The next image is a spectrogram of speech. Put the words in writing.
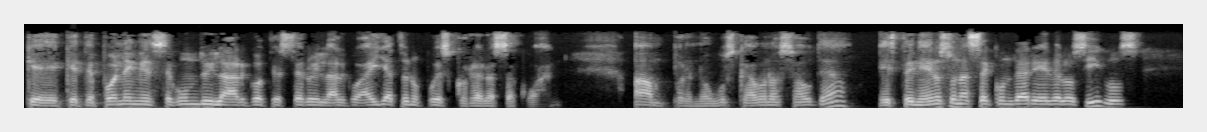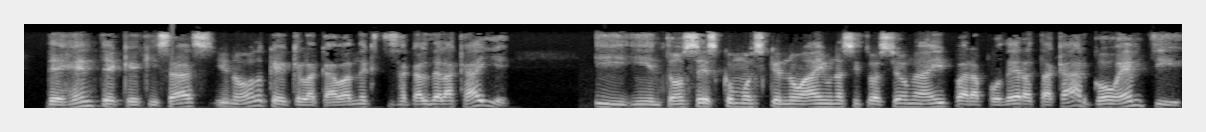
que, te ponen en segundo y largo, tercero y largo, ahí ya tú no puedes correr a Saquon. Um, pero no buscábamos a Odell. Es, teníamos una secundaria de los Eagles de gente que quizás, you know, que, que la acaban de sacar de la calle. Y, y, entonces, ¿cómo es que no hay una situación ahí para poder atacar? Go empty.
